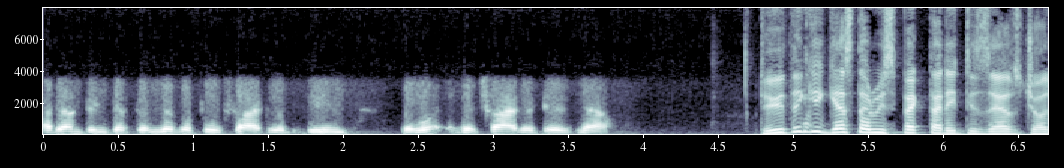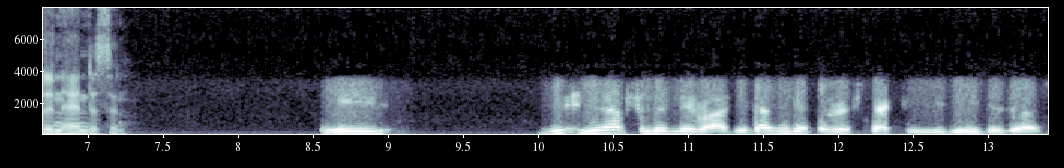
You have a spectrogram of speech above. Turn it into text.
I don't think that the Liverpool side would be the, the side it is now. Do you think he gets the respect that he deserves, Jordan Henderson? He, you, you're absolutely right. He doesn't get the respect he, he deserves.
